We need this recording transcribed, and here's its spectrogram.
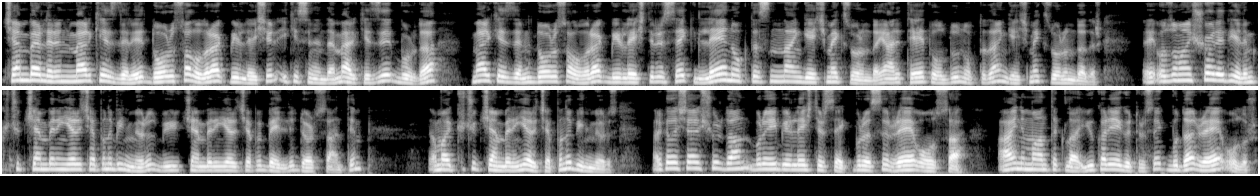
Çemberlerin merkezleri doğrusal olarak birleşir. İkisinin de merkezi burada. Merkezlerini doğrusal olarak birleştirirsek L noktasından geçmek zorunda. Yani teğet olduğu noktadan geçmek zorundadır. E, o zaman şöyle diyelim. Küçük çemberin yarıçapını bilmiyoruz. Büyük çemberin yarıçapı belli 4 santim. Ama küçük çemberin yarıçapını bilmiyoruz. Arkadaşlar şuradan burayı birleştirsek burası R olsa aynı mantıkla yukarıya götürsek bu da R olur.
